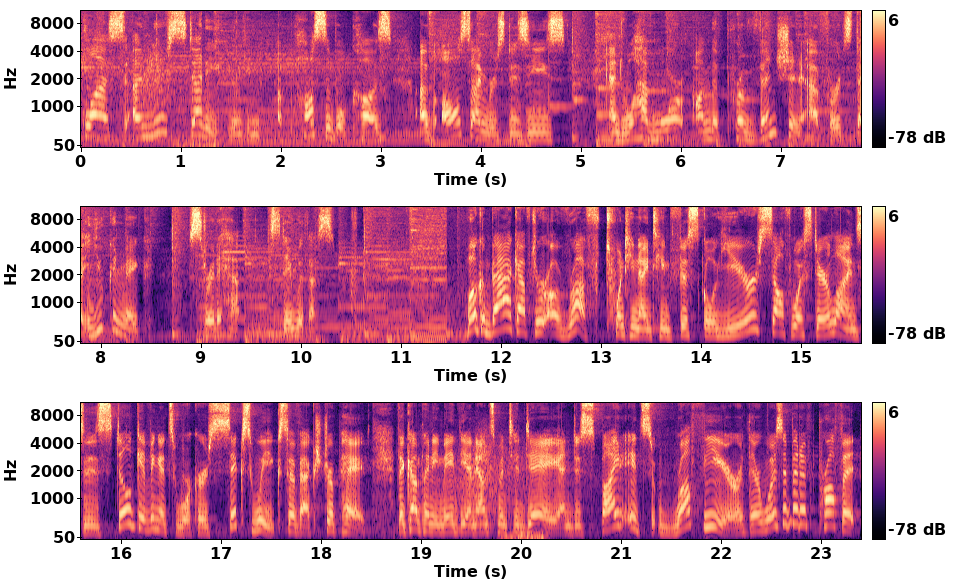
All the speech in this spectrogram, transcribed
Plus, a new study linking a possible cause of Alzheimer's disease, and we'll have more on the prevention efforts that you can make straight ahead. Stay with us. Welcome back. After a rough 2019 fiscal year, Southwest Airlines is still giving its workers six weeks of extra pay. The company made the announcement today, and despite its rough year, there was a bit of profit,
